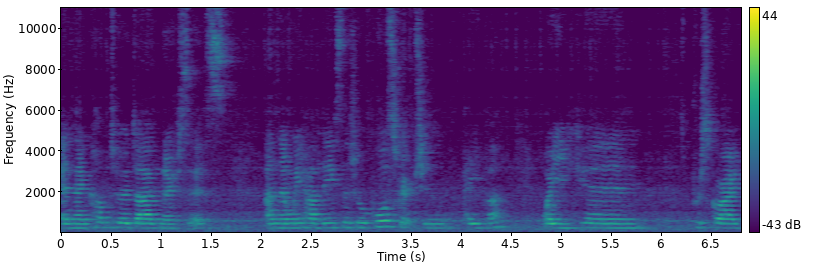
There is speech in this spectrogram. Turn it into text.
and then come to a diagnosis. And then we have these little prescription paper where you can prescribe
